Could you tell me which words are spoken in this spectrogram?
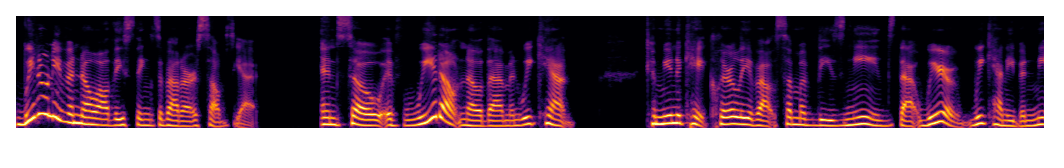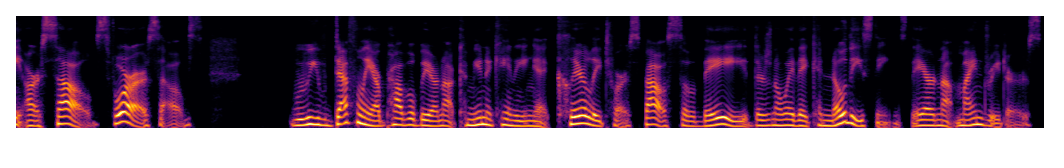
We don't even know all these things about ourselves yet. And so if we don't know them and we can't communicate clearly about some of these needs that we're we can't even meet ourselves for ourselves. We definitely are probably are not communicating it clearly to our spouse. So they there's no way they can know these things. They are not mind readers.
